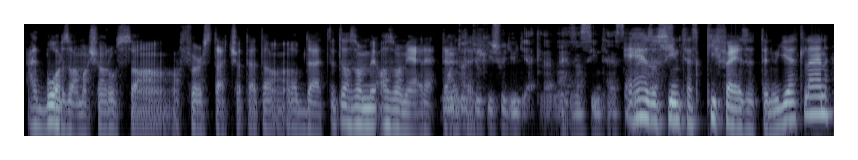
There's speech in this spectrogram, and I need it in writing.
hát borzalmasan rossz a, a first touch tehát a, a labdát, tehát az, ami, az valami rettenetes. Mondhatjuk is, hogy ügyetlen ehhez a szinthez. Ehhez a szinthez kifejezetten ügyetlen,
